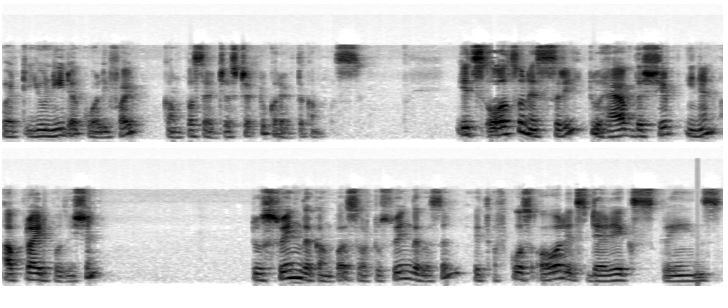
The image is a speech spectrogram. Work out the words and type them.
but you need a qualified compass adjuster to correct the compass. It's also necessary to have the ship in an upright position to swing the compass or to swing the vessel with of course all its derricks, cranes,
